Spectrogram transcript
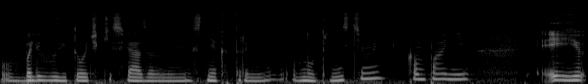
в болевые точки, связанные с некоторыми внутренностями компании. И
